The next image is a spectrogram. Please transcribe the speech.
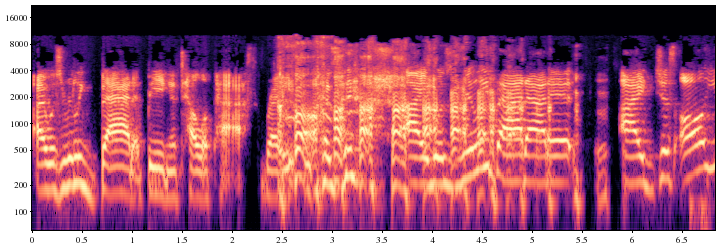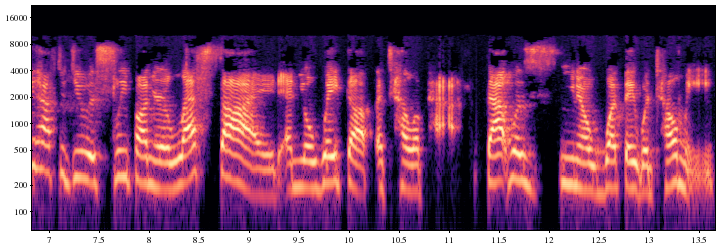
I was really bad at being a telepath, right? Because I was really bad at it. I just, all you have to do is sleep on your left side and you'll wake up a telepath. That was, you know, what they would tell me.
